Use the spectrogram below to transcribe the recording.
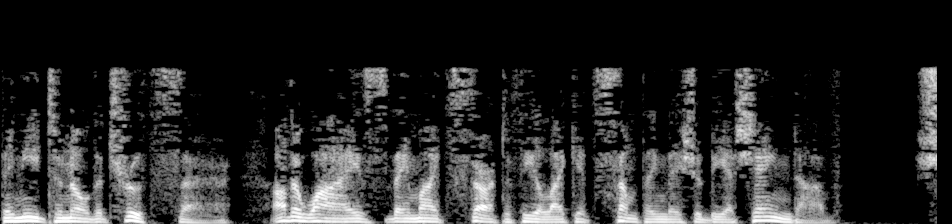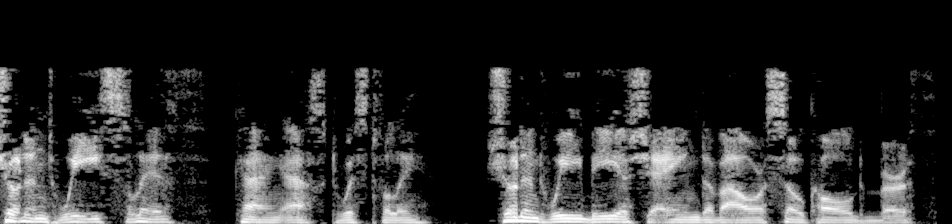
They need to know the truth, sir. Otherwise, they might start to feel like it's something they should be ashamed of. Shouldn't we, Slith? Kang asked wistfully. Shouldn't we be ashamed of our so-called birth?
